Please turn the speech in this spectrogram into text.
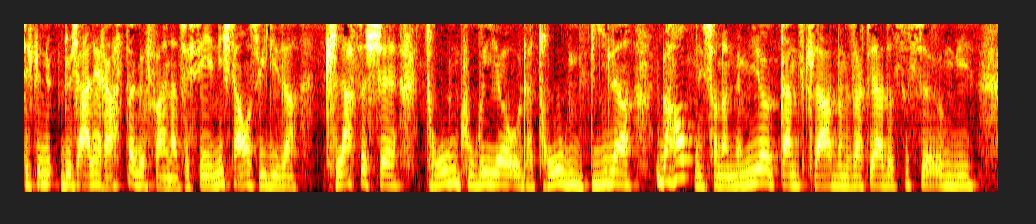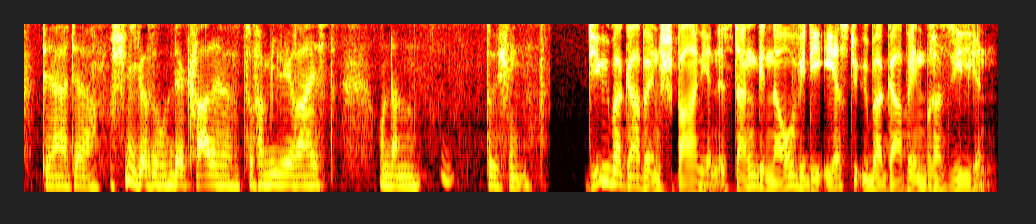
Ich bin durch alle Raster gefallen. Also ich sehe nicht aus wie dieser klassische Drogenkurier oder Drogendealer. Überhaupt nicht, sondern bei mir ganz klar hat man gesagt, ja, das ist irgendwie der, der Schwiegersohn, der gerade zur Familie reist und dann durchwinken. Die Übergabe in Spanien ist dann genau wie die erste Übergabe in Brasilien.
